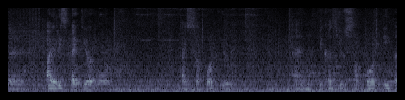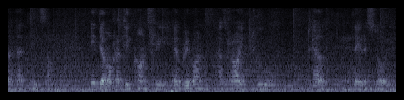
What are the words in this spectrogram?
uh, I respect your work. I support you. And because you support people that need support. In democratic country, everyone has right to tell their story.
